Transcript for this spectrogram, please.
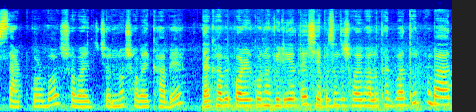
সার্ভ করব। সবার জন্য সবাই খাবে। দেখাবে পরের কোনো ভিডিওতে সে পর্যন্ত সবাই ভালো থাকব। ধন্যবাদ।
